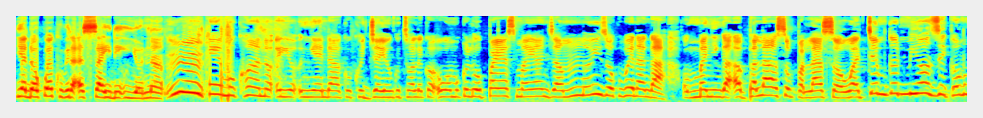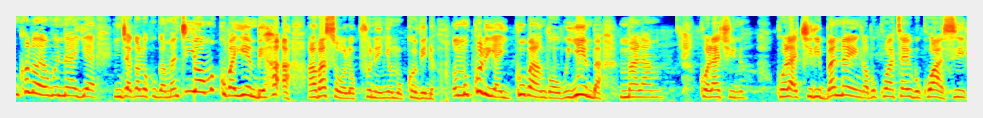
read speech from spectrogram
yadde okwekubira saidi yonna. Mm. mukwano eyo ngenda kukujjayo nkutwaleko ow'omukulu pius mayanja oyinza okubeera nga omumanyi nga palaso palaso wa tim good music omukulu oyo munaye njagala okugamba nti y'omu ku bayimbi haa abasobola okufuna ennyo mu covid omukulu yayikubanga obuyimba malamu kola kino kola kiri bannaye nga bukwatayo bukwasi.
